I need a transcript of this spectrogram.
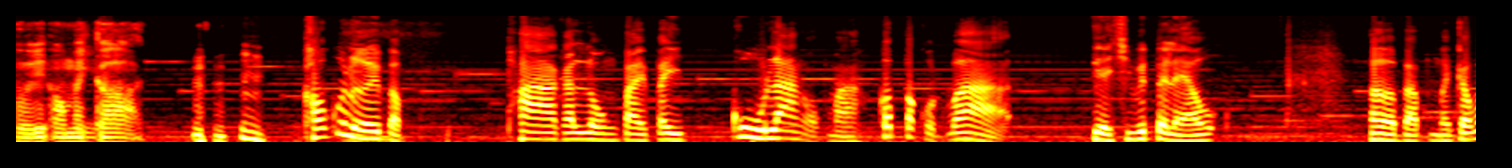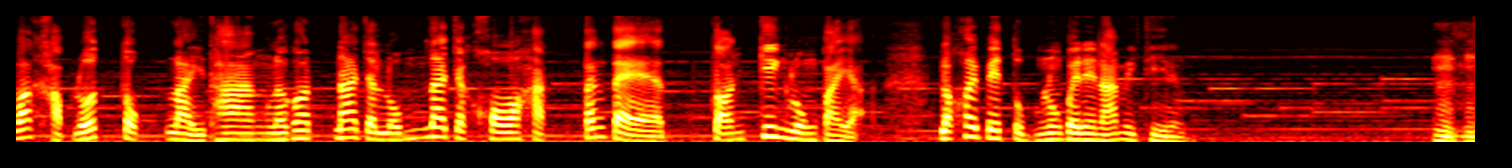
อุ้ยโอ้ my god อืมเขาก็เลยแบบพากันลงไปไปกู้ร่างออกมา ก็ปรากฏว่าเสียชีวิตไปแล้ว เออแบบเหมือนกับว่าขับรถตกไหลทางแล้วก็น่าจะล้มน่าจะคอหักตั้งแต่ตอนกิ้งลงไปอะแล้วค่อยไปตุ่มลงไปในน้ำอีกทีหนึ่งอือฮึ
